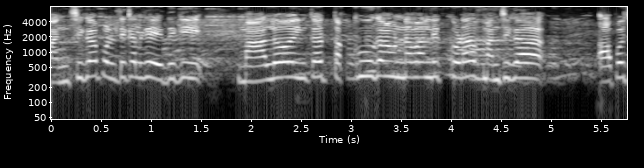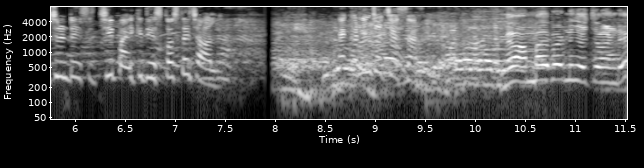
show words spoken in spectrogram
మంచిగా పొలిటికల్గా ఎదిగి మాలో ఇంకా తక్కువగా ఉన్న వాళ్ళకి కూడా మంచిగా ఆపర్చునిటీస్ ఇచ్చి పైకి తీసుకొస్తే చాలు. ఎక్కడి నుంచి వచ్చేసారు మేము అంబాయిపేట నుంచి వచ్చామండి.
